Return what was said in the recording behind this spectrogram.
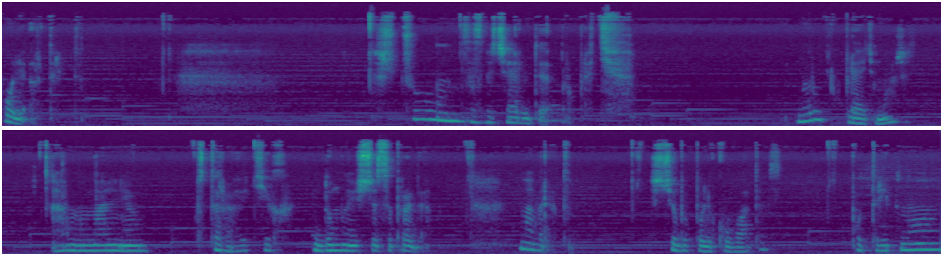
поліартрит. Що зазвичай люди роблять? Беруть, купляють мажі, гормональні, втирають їх, думають, що це пройде. Навряд. Щоб полікуватись, потрібно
